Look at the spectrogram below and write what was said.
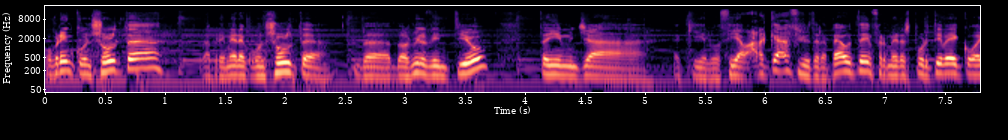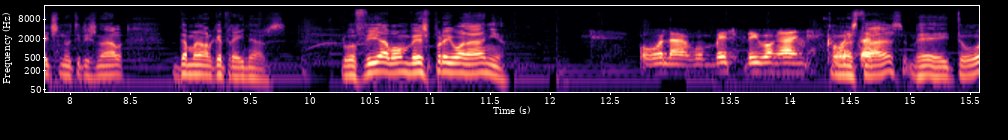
Obrim consulta, la primera consulta de 2021. Tenim ja aquí Lucía Barca, fisioterapeuta, infermera esportiva i coach nutricional de Menorca Trainers. Lucía, bon vespre i bon any. Hola, buen vespre y buen año. Com, estàs? Bé, i tu?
